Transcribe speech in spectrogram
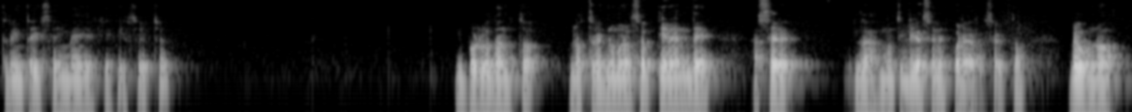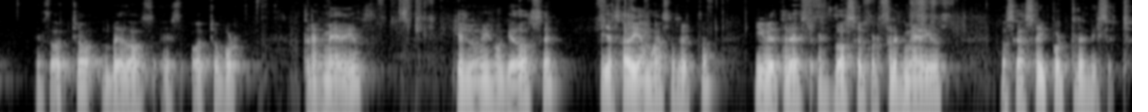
36 medios, que es 18. Y por lo tanto, los tres números se obtienen de hacer las multiplicaciones por R, ¿cierto? B1 es 8, B2 es 8 por 3 medios, que es lo mismo que 12, y ya sabíamos eso, ¿cierto? Y B3 es 12 por 3 medios, o sea 6 por 3, 18.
